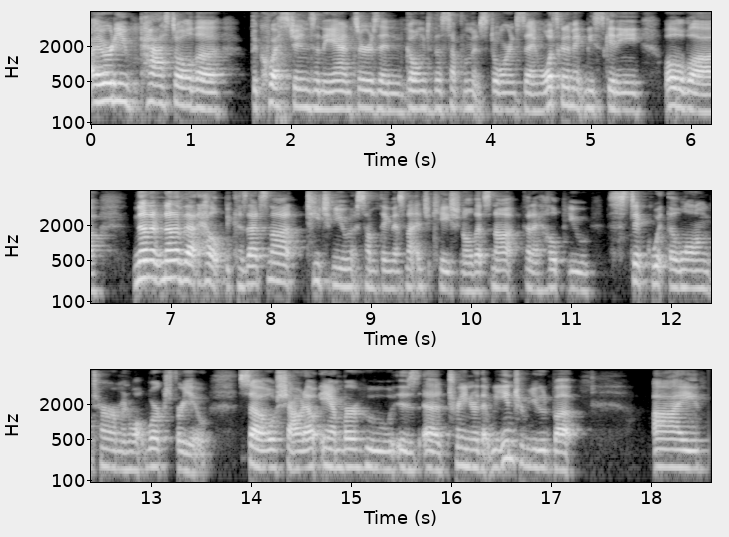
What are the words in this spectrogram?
I already passed all the the questions and the answers and going to the supplement store and saying what's going to make me skinny, blah blah blah. None of none of that helped because that's not teaching you something that's not educational. That's not going to help you stick with the long term and what works for you. So shout out Amber, who is a trainer that we interviewed, but I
